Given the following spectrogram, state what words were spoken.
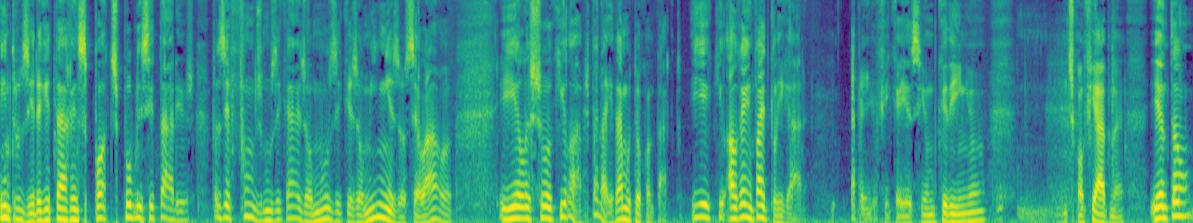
introduzir a guitarra em spots publicitários, fazer fundos musicais, ou músicas, ou minhas, ou sei lá. ou- E ele achou aquilo, ah, espera aí, dá-me o teu contacto. E aquilo, alguém vai-te ligar. Eu fiquei assim um bocadinho desconfiado, não é? E então,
